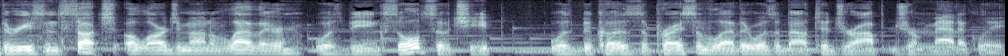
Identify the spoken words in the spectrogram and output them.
The reason such a large amount of leather was being sold so cheap was because the price of leather was about to drop dramatically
